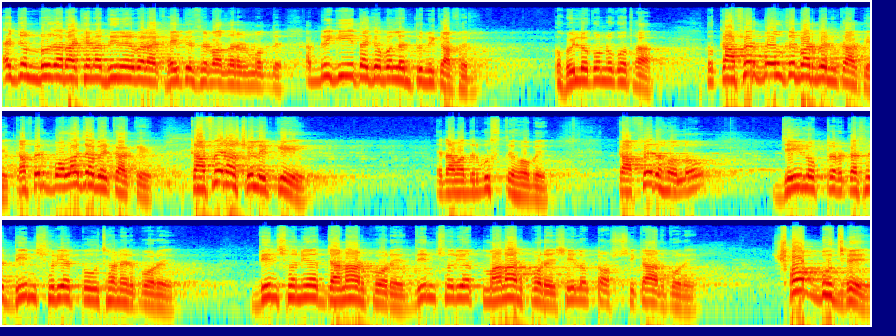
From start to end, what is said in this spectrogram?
একজন রোজা রাখে না, দিনের বেলা খাইতেছে বাজারের মধ্যে। আপনি গিয়ে তাকে বললেন, তুমি কাফের? হইল কোনো কথা। তো কাফের বলতে পারবেন কাকে? কাফের বলা যাবে কাকে? কাফের আসলে কে? এটা আমাদের বুঝতে হবে। কাফের হলো যেই লোকটার কাছে দিন শরীয়ত পৌঁছানোর পরে দিন শরীয়ত জানার পরে, দিন শরীয়ত মানার পরে সেই লোকটা অস্বীকার করে। সব বুঝে,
